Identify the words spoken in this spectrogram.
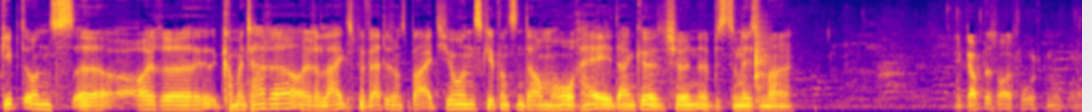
gebt uns äh, eure Kommentare, eure Likes, bewertet uns bei iTunes, gebt uns einen Daumen hoch. Hey, danke, schön. Äh, bis zum nächsten Mal. Ich glaube, das war euphorisch genug, oder?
